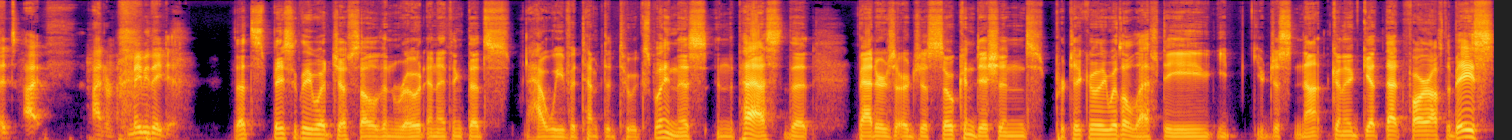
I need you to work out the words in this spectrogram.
It's I. I don't know. Maybe they did. That's basically what Jeff Sullivan wrote, and I think that's how we've attempted to explain this in the past that batters are just so conditioned, particularly with a lefty, you, you're just not going to get that far off the base.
